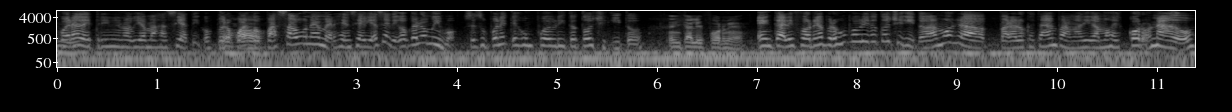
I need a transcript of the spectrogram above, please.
Fuera de Trini no había más asiáticos, pero Ajá. cuando pasaba una emergencia había asiáticos, que es lo mismo. Se supone que es un pueblito todo chiquito En California. en California, pero es un pueblito todo chiquito. Vamos, la, para los que están en Panamá, digamos, es Coronado.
